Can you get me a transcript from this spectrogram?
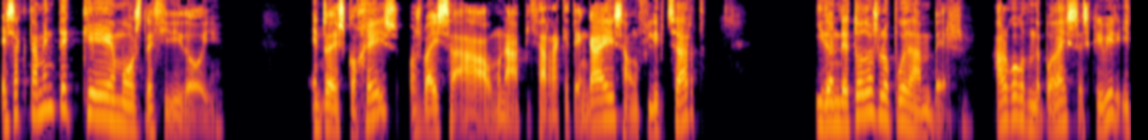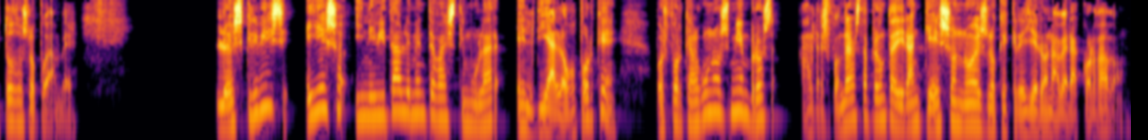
exactamente qué hemos decidido hoy. Entonces cogéis, os vais a una pizarra que tengáis, a un flip chart, y donde todos lo puedan ver. Algo donde podáis escribir y todos lo puedan ver. Lo escribís y eso inevitablemente va a estimular el diálogo. ¿Por qué? Pues porque algunos miembros, al responder a esta pregunta, dirán que eso no es lo que creyeron haber acordado.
